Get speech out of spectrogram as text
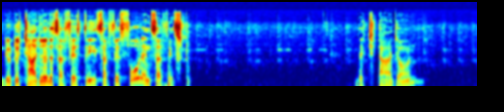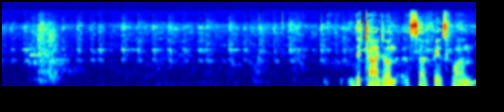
Due to charge on the surface 3, surface 4 and surface 2. The charge on the charge on surface 1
